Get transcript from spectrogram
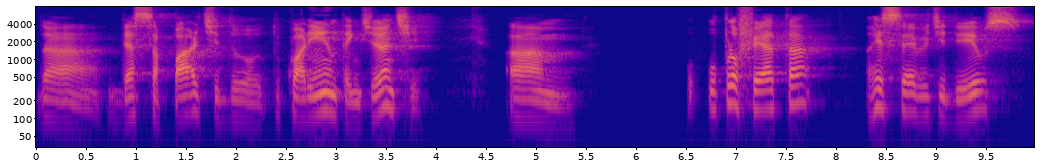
da, dessa parte do, do 40 em diante, um, o, profeta recebe de Deus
